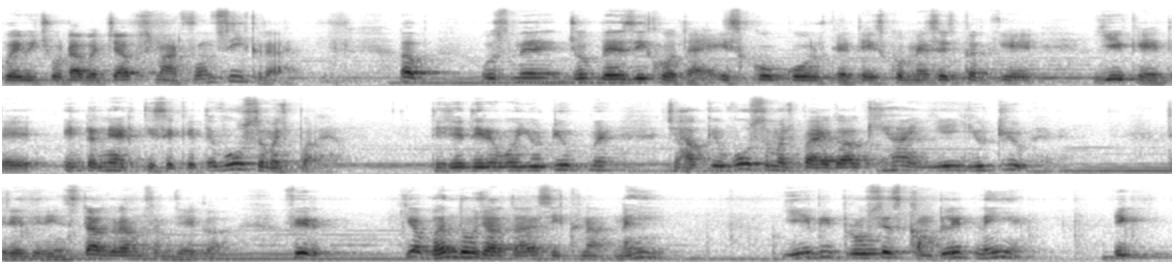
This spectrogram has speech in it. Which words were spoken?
कोई भी छोटा बच्चा अब स्मार्टफ़ोन सीख रहा है। अब उसने जो बेसिक होता है, इसको कॉल कहते, इसको मैसेज करके ये कहते इंटरनेट किसे कहते, वो समझ पाया। धीरे धीरे वो यूट्यूब में जाके वो समझ पाएगा कि हाँ ये यूट्यूब है। धीरे धीरे इंस्टाग्राम समझेगा। फिर क्या बंद हो जाता है सीखना? नहीं। ये भी प्रोसेस कंप्लीट नहीं है। एक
